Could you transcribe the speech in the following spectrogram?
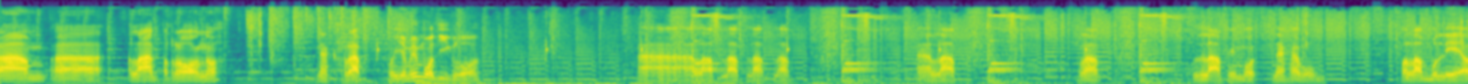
ตามอ่าลานประรองเนาะนะครับโอ้ยังไม่หมดอีกเหรอ อ่ารับรับรับรับอ่ารับรับรับให้หมดนะครับผม พอรับหมดแล้ว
